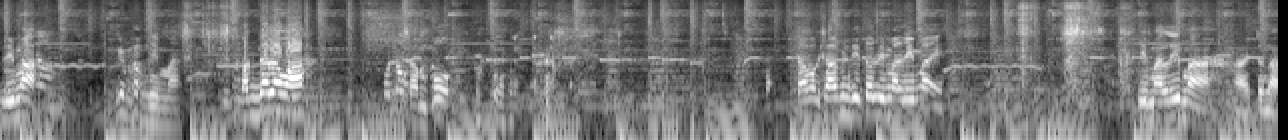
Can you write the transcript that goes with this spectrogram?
Lima. Lima. Pag dalawa, Pulo. sampu. Tawag sa amin dito lima-lima eh. Lima-lima. Ah, ito na.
